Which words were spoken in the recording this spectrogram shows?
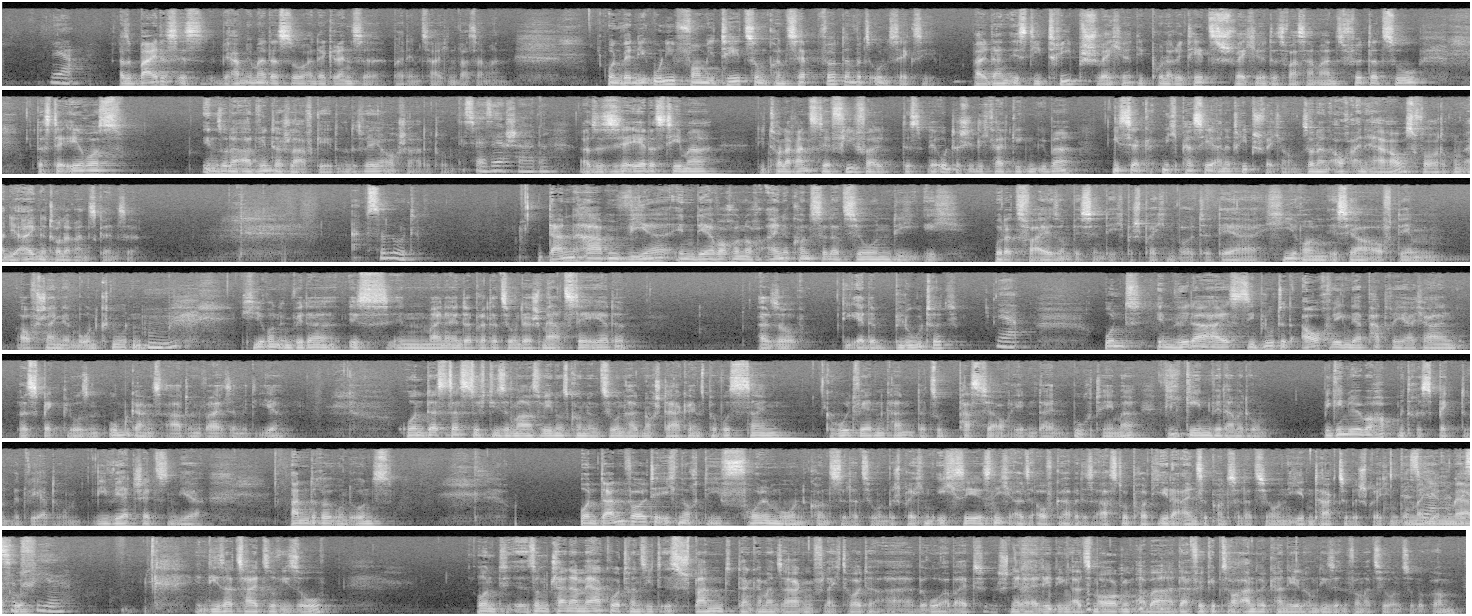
Ja. Also beides ist, wir haben immer das so an der Grenze bei dem Zeichen Wassermann. Und wenn die Uniformität zum Konzept wird, dann wird es unsexy. Weil dann ist die Triebschwäche, die Polaritätsschwäche des Wassermanns, führt dazu, dass der Eros in so eine Art Winterschlaf geht. Und das wäre ja auch schade drum. Das wäre sehr schade. Also es ist ja eher das Thema, die Toleranz der Vielfalt, des, der Unterschiedlichkeit gegenüber, ist ja nicht per se eine Triebschwächung, sondern auch eine Herausforderung an die eigene Toleranzgrenze. Absolut. Dann haben wir in der Woche noch eine Konstellation, die ich, oder zwei so ein bisschen, die ich besprechen wollte. Der Chiron ist ja auf dem aufsteigenden Mondknoten. Chiron im Widder ist in meiner Interpretation der Schmerz der Erde. Also die Erde blutet. Ja. Und im Widder heißt, sie blutet auch wegen der patriarchalen, respektlosen Umgangsart und Weise mit ihr. Und dass das durch diese Mars-Venus-Konjunktion halt noch stärker ins Bewusstsein geholt werden kann. Dazu passt ja auch eben dein Buchthema. Wie gehen wir damit um? Wie gehen wir überhaupt mit Respekt und mit Wert um? Wie wertschätzen wir andere und uns? Und dann wollte ich noch die Vollmondkonstellation besprechen. Ich sehe es nicht als Aufgabe des Astropod, jede Einzelkonstellation jeden Tag zu besprechen. Das Wenn man hier bisschen Merkur viel. in dieser Zeit sowieso. Und so ein kleiner Merkur-Transit ist spannend. Dann kann man sagen, vielleicht heute äh, Büroarbeit schneller erledigen als morgen. aber dafür gibt es auch andere Kanäle, um diese Informationen zu bekommen.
